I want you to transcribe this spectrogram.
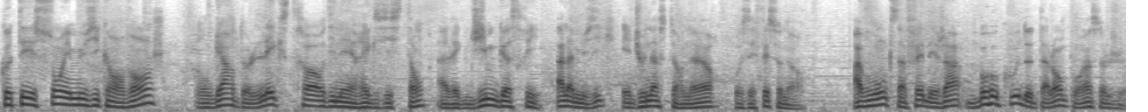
Côté son et musique en revanche, on garde l'extraordinaire existant avec Jim Guthrie à la musique et Jonas Turner aux effets sonores. Avouons que ça fait déjà beaucoup de talent pour un seul jeu.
